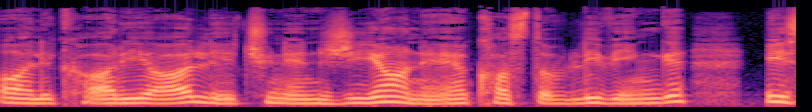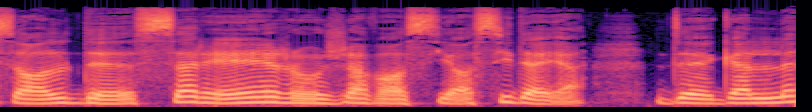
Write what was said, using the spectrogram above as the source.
آلیکاریا لیچون جیان کاست of لیوینگ ای سال ده سر روژوا سیاسی ده ده گل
